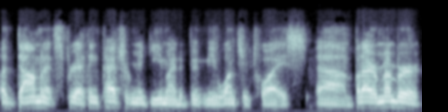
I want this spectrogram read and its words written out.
a dominant spree. I think Patrick McGee might have beat me once or twice. Um, but I remember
